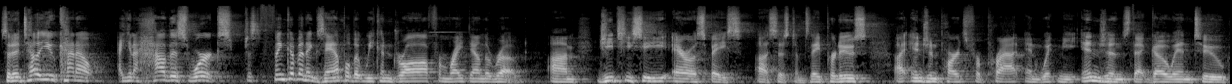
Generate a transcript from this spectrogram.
So to tell you kind of you know how this works, just think of an example that we can draw from right down the road. Um, UTC Aerospace uh, Systems. They produce uh, engine parts for Pratt and Whitney engines that go into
